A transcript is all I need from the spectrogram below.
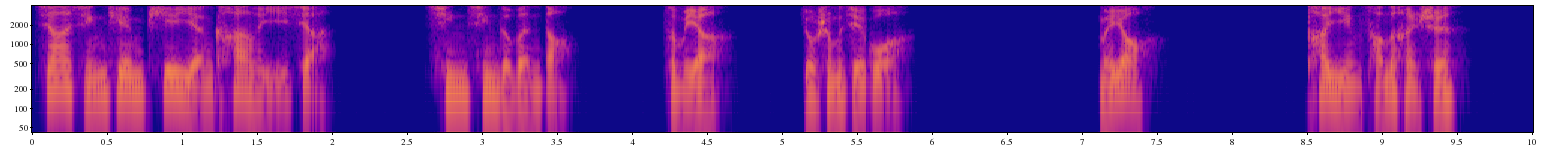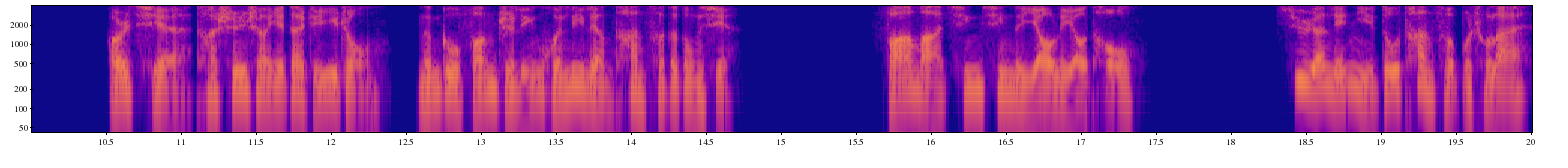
嘉刑天瞥眼看了一下，轻轻的问道：“怎么样？有什么结果？”“没有，他隐藏的很深，而且他身上也带着一种能够防止灵魂力量探测的东西。”砝码轻轻的摇了摇头：“居然连你都探测不出来。”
